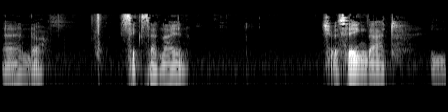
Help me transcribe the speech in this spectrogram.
And uh, six and nine. She was saying that in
